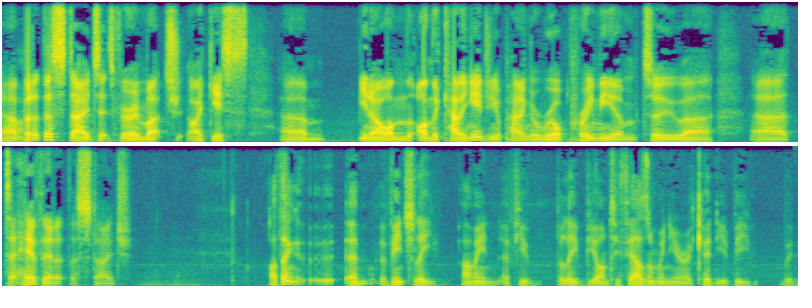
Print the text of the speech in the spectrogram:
Uh, Right. But at this stage, it's very much, I guess, um, you know, on on the cutting edge, and you're paying a real premium to uh, uh, to have that at this stage. I think um, eventually, I mean, if you believe beyond 2000, when you're a kid, you'd be we're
